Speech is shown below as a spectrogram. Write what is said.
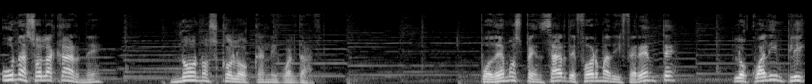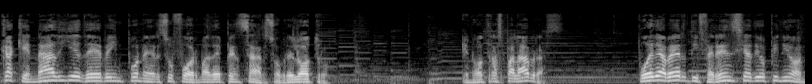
Una sola carne no nos coloca en la igualdad. Podemos pensar de forma diferente lo cual implica que nadie debe imponer su forma de pensar sobre el otro. En otras palabras, puede haber diferencia de opinión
